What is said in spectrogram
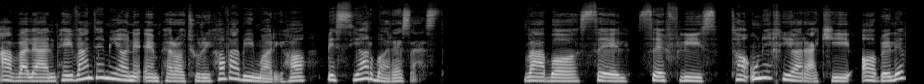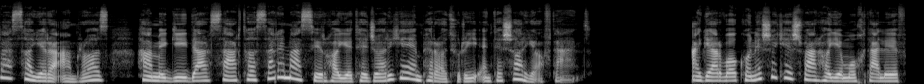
اولا پیوند میان امپراتوری ها و بیماری ها بسیار بارز است. وبا، سل، سفلیس، تا اون خیارکی، آبله و سایر امراض همگی در سرتاسر سر مسیرهای تجاری امپراتوری انتشار یافتند. اگر واکنش کشورهای مختلف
